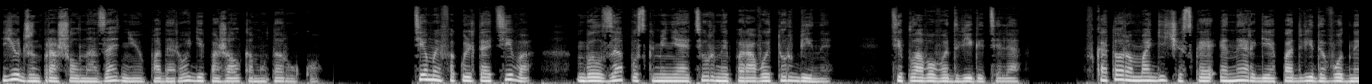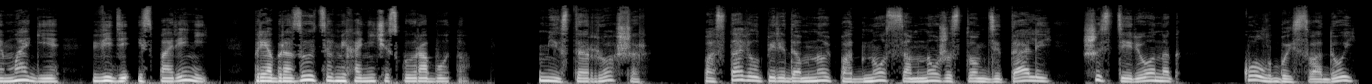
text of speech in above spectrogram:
Юджин прошел на заднюю, по дороге пожал кому-то руку. Темой факультатива был запуск миниатюрной паровой турбины, теплового двигателя, в котором магическая энергия под вида водной магии в виде испарений преобразуется в механическую работу. Мистер Рошер поставил передо мной поднос со множеством деталей, шестеренок, колбой с водой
